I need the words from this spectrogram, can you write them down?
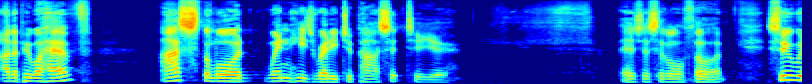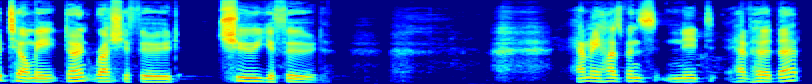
other people have. Ask the Lord when He's ready to pass it to you. There's just a little thought. Sue would tell me, don't rush your food, chew your food. How many husbands need have heard that?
